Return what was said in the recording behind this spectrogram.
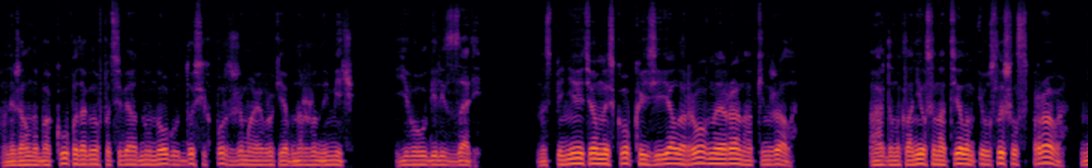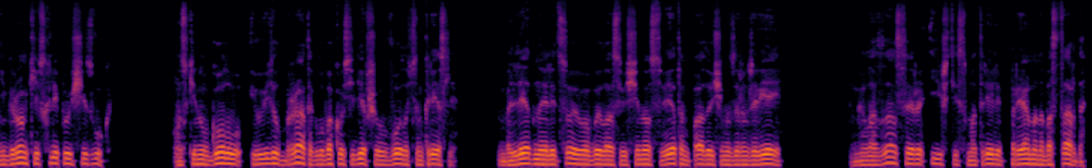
Он лежал на боку, подогнув под себя одну ногу, до сих пор сжимая в руке обнаженный меч. Его убили сзади. На спине темной скобкой зияла ровная рана от кинжала. Ардо наклонился над телом и услышал справа негромкий всхлипывающий звук. Он скинул голову и увидел брата, глубоко сидевшего в войлочном кресле. Бледное лицо его было освещено светом, падающим из оранжереи. Глаза сэра Ишти смотрели прямо на бастарда.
